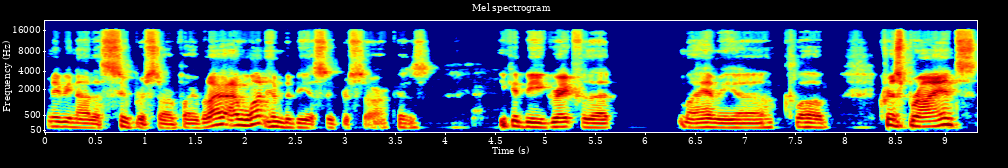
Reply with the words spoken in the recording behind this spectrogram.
maybe not a superstar player, but I, I want him to be a superstar because he could be great for that Miami uh, club. Kris Bryant,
